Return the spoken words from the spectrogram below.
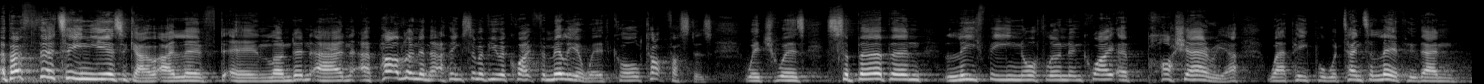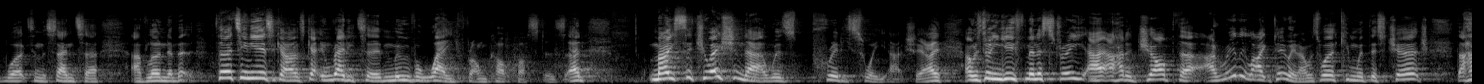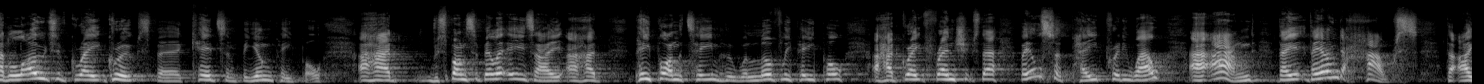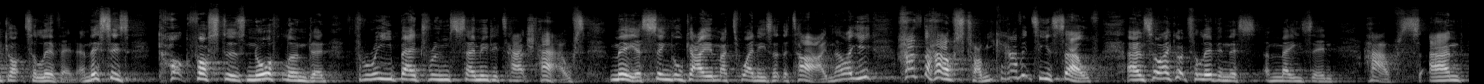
About 13 years ago, I lived in London, and a part of London that I think some of you are quite familiar with called Cockfosters, which was suburban, leafy North London, quite a posh area where people would tend to live who then worked in the centre of London. But 13 years ago, I was getting ready to move away from Cockfosters. And my situation there was pretty sweet, actually. I, I was doing youth ministry. I, I had a job that I really liked doing. I was working with this church that had loads of great groups for kids and for young people. I had responsibilities. I, I had people on the team who were lovely people. I had great friendships there. They also paid pretty well, uh, and they, they owned a house that I got to live in. And this is Cockfosters, North London, three bedroom, semi detached house. Me, a single guy in my 20s at the time. They're like, you have the house, Tom, you can have it to yourself. And so I got to live in this amazing house. And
